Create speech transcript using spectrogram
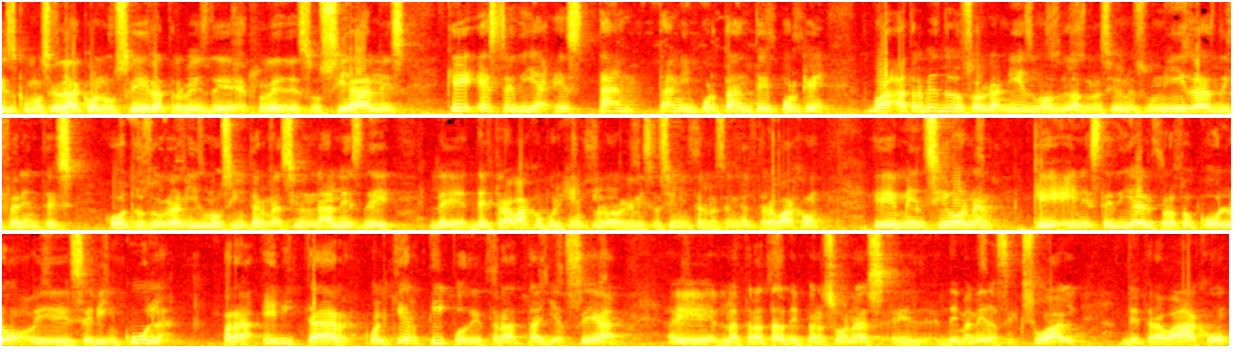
es como se da a conocer a través de redes sociales que este día es tan, tan importante porque a través de los organismos, las Naciones Unidas, diferentes otros organismos internacionales de, del trabajo, por ejemplo, la Organización Internacional del Trabajo, eh, mencionan que en este día el protocolo eh, se vincula para evitar cualquier tipo de trata, ya sea eh, la trata de personas de manera sexual, de trabajo,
